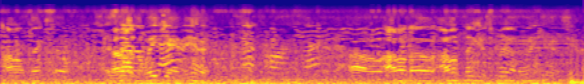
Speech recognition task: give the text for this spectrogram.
I don't think so. It's No. not the weekend either. That's on Saturday. Oh, I don't know. I don't think it's free on the weekends either.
